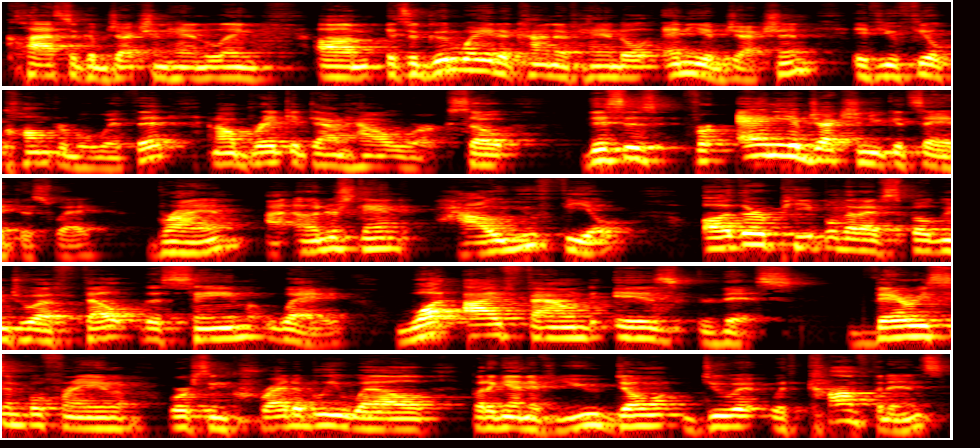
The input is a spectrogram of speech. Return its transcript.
classic objection handling. Um, it's a good way to kind of handle any objection if you feel comfortable with it. And I'll break it down how it works. So, this is for any objection, you could say it this way Brian, I understand how you feel. Other people that I've spoken to have felt the same way. What I found is this very simple frame, works incredibly well. But again, if you don't do it with confidence,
